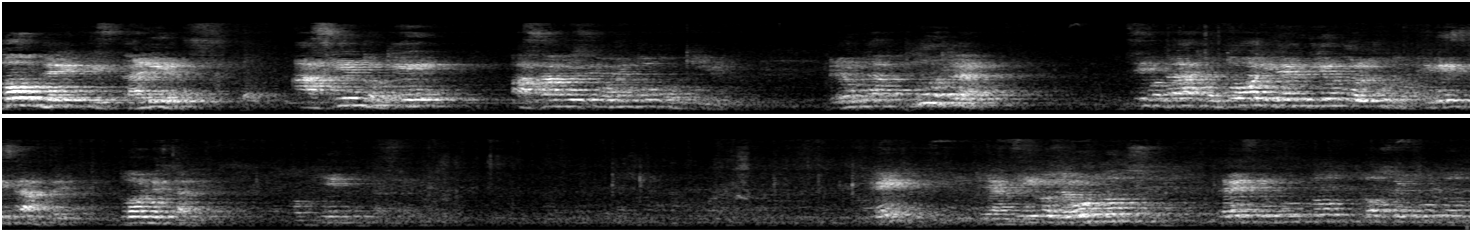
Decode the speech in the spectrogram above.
¿dónde estarías? ¿Haciendo qué? ¿Pasando ese momento con quién? Clara. Si contaras con todo el dinero y tiempo del mundo en este instante, ¿dónde estarías? ¿Con quién estarías? ¿Ok? Quedan 5 segundos, 3 segundos, 2 segundos,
